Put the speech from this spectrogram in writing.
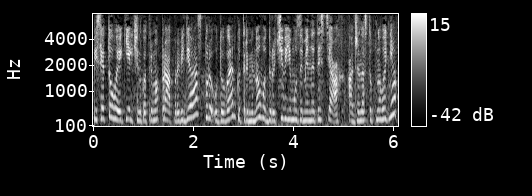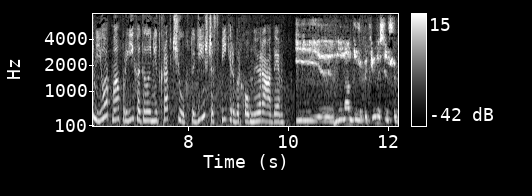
Після того, як Єльченко отримав прапор від діаспори, Удовенко терміново доручив йому замінити стяг, адже наступного дня в Нью-Йорк мав приїхати Леонід Кравчук, тоді ще спікер Верховної Ради. І ну нам дуже хотілося, щоб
